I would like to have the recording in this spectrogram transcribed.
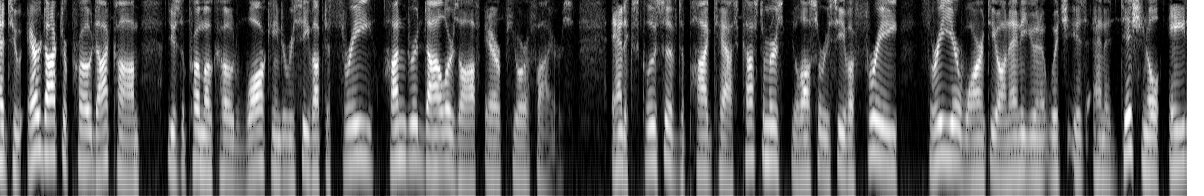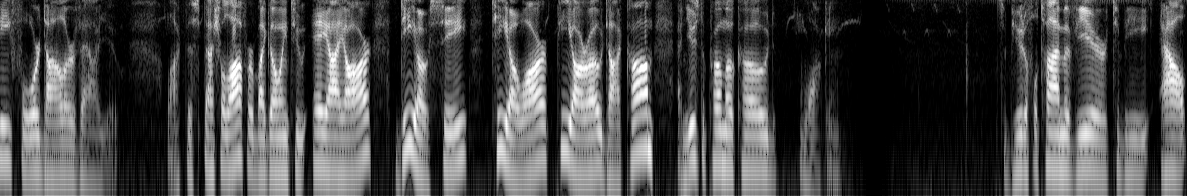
Head to airdoctorpro.com, use the promo code WALKING to receive up to $300 off air purifiers. And exclusive to podcast customers, you'll also receive a free three year warranty on any unit, which is an additional $84 value. Lock this special offer by going to AIRDOCTORPRO.com and use the promo code WALKING. It's a beautiful time of year to be out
